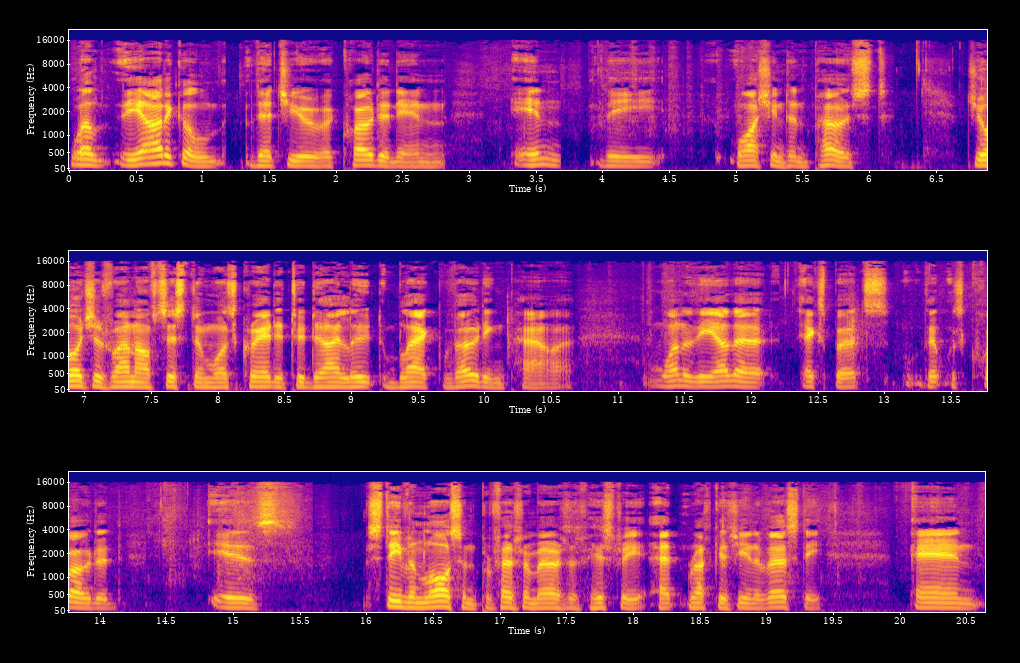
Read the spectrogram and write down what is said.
Well, the article that you quoted in in the Washington Post, Georgia's runoff system was created to dilute black voting power. One of the other experts that was quoted is Steven Lawson, professor emeritus of history at Rutgers University, and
